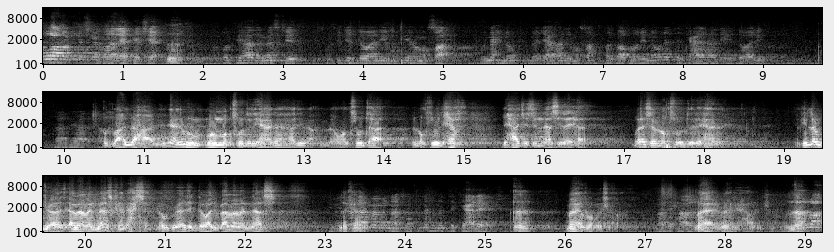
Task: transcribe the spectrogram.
الله الله عليك يا شيخ. أقول في هذا المسجد توجد دواليب وفيها مصاحف. ونحن نجعل هذه المصاحف خلف أظهرنا ونتكي على هذه الدواليب. فهل في هذا؟ الظاهر لا حاجة يعني مهم مقصود الإهانة. هذه ما مقصودها. المقصود الحفظ لحاجة الناس إليها. وليس المقصود الإهانة. لكن لو جعلت أمام الناس كان أحسن. لو جعلت الدواليب أمام الناس لكان أمام الناس لكن نحن نتكي عليها. ها؟ ما يضر إن شاء الله. ما في حرج ما في حرج نعم. الله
